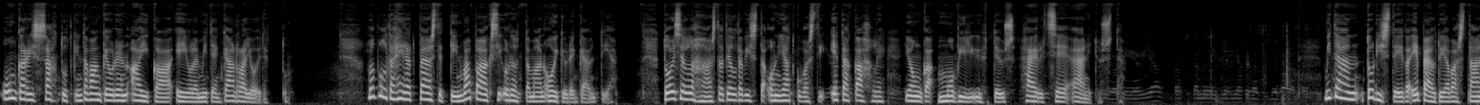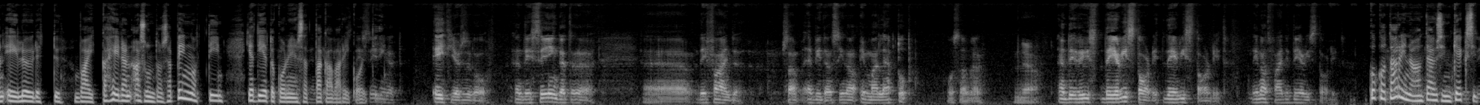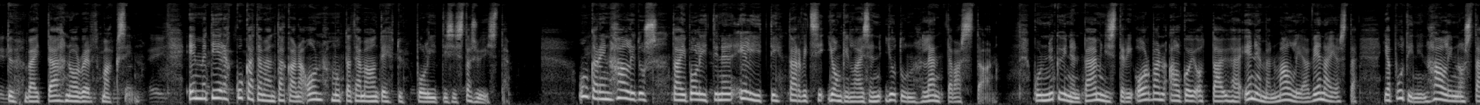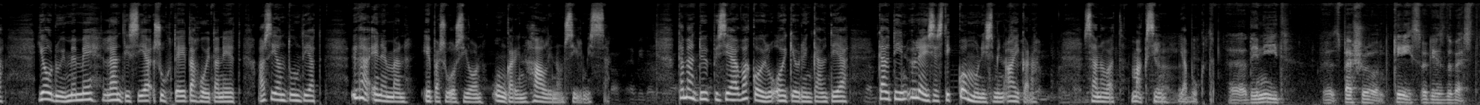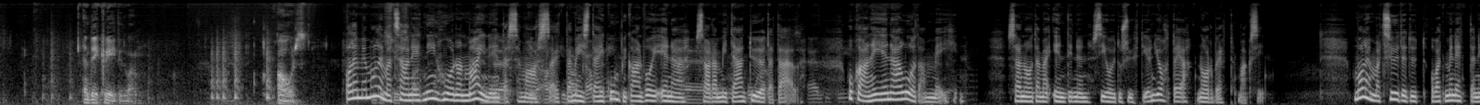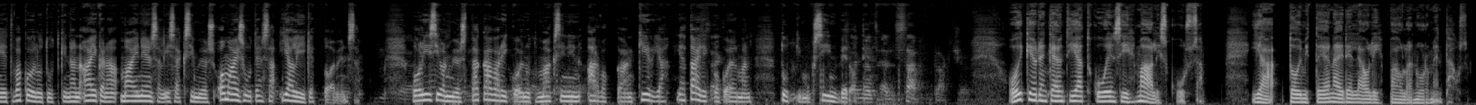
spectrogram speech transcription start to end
Unkarissa tutkintavankeuden aikaa ei ole mitenkään rajoitettu. Lopulta heidät päästettiin vapaaksi odottamaan oikeudenkäyntiä. Toisella haastateltavista on jatkuvasti etäkahle, jonka mobiiliyhteys häiritsee äänitystä. Mitään todisteita epäiltyjä vastaan ei löydetty, vaikka heidän asuntonsa pengottiin ja tietokoneensa takavarikoitiin. Eight years ago, and they're saying that uh, uh, they find some evidence in, a, in my laptop or somewhere. Yeah. And they, res- they restored it. They restored it. They not find it, they restored it. Koko tarina on täysin keksitty, väittää Norbert Maxin. Emme tiedä, kuka tämän takana on, mutta tämä on tehty poliittisista syistä. Unkarin hallitus tai poliittinen eliitti tarvitsi jonkinlaisen jutun länttä vastaan. Kun nykyinen pääministeri Orban alkoi ottaa yhä enemmän mallia Venäjästä ja Putinin hallinnosta, jouduimme me läntisiä suhteita hoitaneet asiantuntijat yhä enemmän epäsuosioon Unkarin hallinnon silmissä. Tämän tyyppisiä vakoiluoikeudenkäyntejä käytiin yleisesti kommunismin aikana, sanovat Maxim ja Bukta. Uh, they need a special case against the West. And they created one ours. Olemme molemmat saaneet niin huonon maineen tässä maassa, että meistä ei kumpikaan voi enää saada mitään työtä täällä. Kukaan ei enää luota meihin, sanoo tämä entinen sijoitusyhtiön johtaja Norbert Maxin. Molemmat syytetyt ovat menettäneet vakoilututkinnan aikana maineensa lisäksi myös omaisuutensa ja liiketoimensa. Poliisi on myös takavarikoinut Maxinin arvokkaan kirja- ja taidekokoelman tutkimuksiin vedoten. Oikeudenkäynti jatkuu ensi maaliskuussa ja toimittajana edellä oli Paula Nurmentaus.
